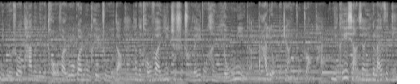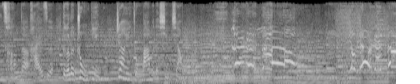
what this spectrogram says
你比如说他的那个头发，如果观众可以注意到，他的头发一直是处在一种很油腻的打绺的这样一种状态。你可以想象一个来自底层的孩子得了重病，这样一种妈妈的形象。有人呢？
